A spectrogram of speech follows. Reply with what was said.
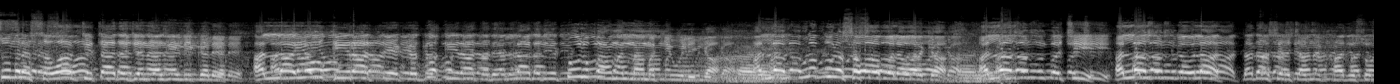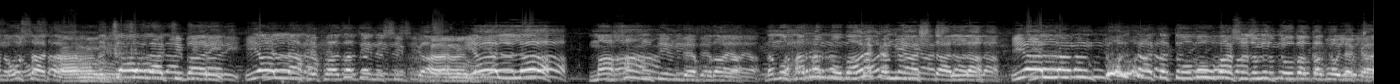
څومره ثواب چې تا د جنازې لیکلې الله یو قیرات ته کدو قیرات دې الله د دې ټول په عمل نامه کې ولیکا الله پورا پورا ثواب ولا ورکا الله زمون بچي الله زمونږ اولاد د داسې اچانک حادثو نه وساته د چا اولاد چې باري یا الله حفاظت یې نصیب کا یا الله ماښام ټیم دی خدایا د محرم مبارک میاشت الله یا الله مون ټول تا ته توبه وباسو زمون توبه قبول کړه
